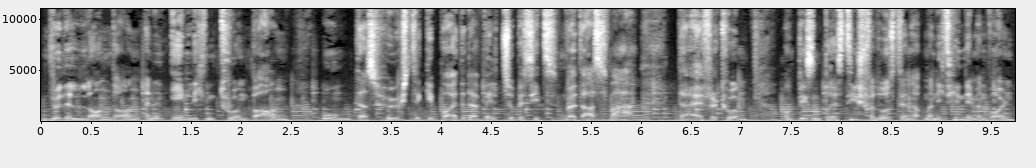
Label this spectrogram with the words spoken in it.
würde London einen ähnlichen Turm bauen, um das höchste Gebäude der Welt zu besitzen. Weil das war der Eiffelturm und diesen Prestigeverlust, den hat man nicht hinnehmen wollen.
